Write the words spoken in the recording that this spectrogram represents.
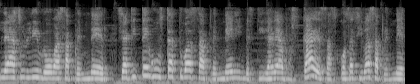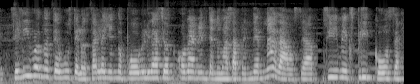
leas un libro vas a aprender. Si a ti te gusta, tú vas a aprender, investigar y a buscar esas cosas y vas a aprender. Si el libro no te gusta y lo estás leyendo por obligación, obviamente no vas a aprender nada. O sea, sí me explico, o sea,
